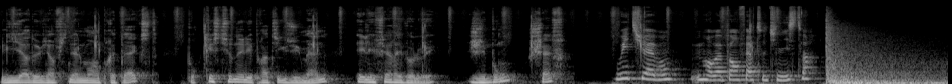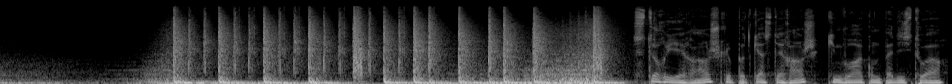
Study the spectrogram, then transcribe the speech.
L'IA devient finalement un prétexte pour questionner les pratiques humaines et les faire évoluer. J'ai bon, chef? Oui, tu as bon, mais on va pas en faire toute une histoire. Story RH, le podcast RH qui ne vous raconte pas d'histoire.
